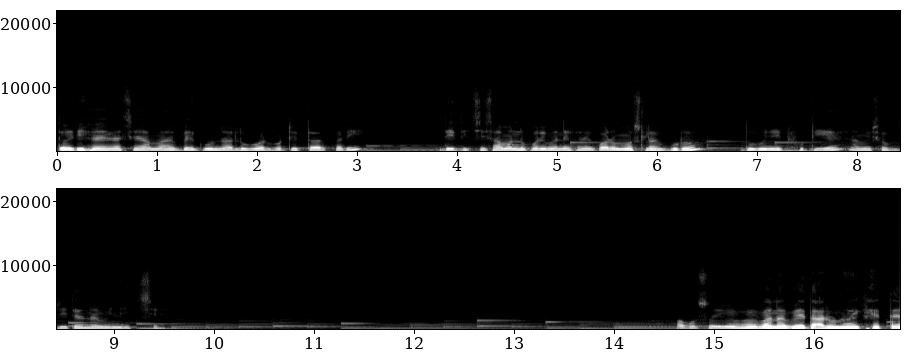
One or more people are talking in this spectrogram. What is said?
তৈরি হয়ে গেছে আমার বেগুন, আলু, বরবটির তরকারি। দিয়ে দিচ্ছি সামান্য পরিমাণে এখানে গরম মশলার গুঁড়ো। দু মিনিট ফুটিয়ে আমি সবজিটা নামিয়ে নিচ্ছি। অবশ্যই এভাবে বানাবে, দারুণ হয় খেতে।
